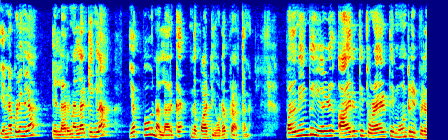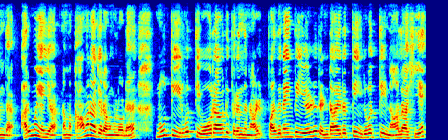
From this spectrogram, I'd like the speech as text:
என்ன பிள்ளைங்களா? எல்லாரும் நல்லா இருக்கீங்களா? எப்போவும் நல்லா இருக்க? இந்த பாட்டியோட பிரார்த்தனை. பதினைந்து ஏழு ஆயிரத்தி தொள்ளாயிரத்தி மூன்றில் பிறந்த அருமை ஐயா நம்ம காமராஜர் அவங்களோட நூற்றி இருபத்தி ஓராவது பிறந்த நாள் பதினைந்து ஏழு ரெண்டாயிரத்தி இருபத்தி நாலாகிய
